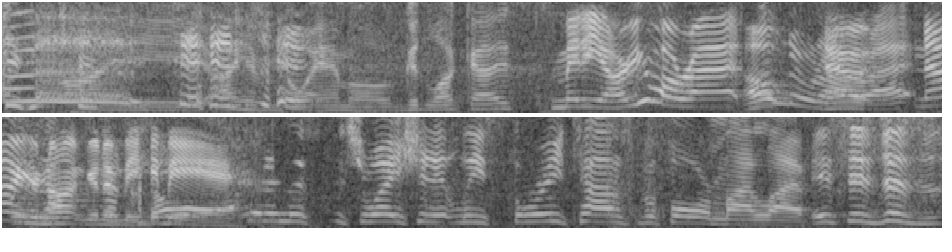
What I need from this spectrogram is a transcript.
Woo! Woo! I, I have no ammo. Good luck, guys. Smitty, are you all right? Oh, I'm doing now, all right. now you're not gonna be. Yeah. I've been in this situation at least three times before in my life. This is just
